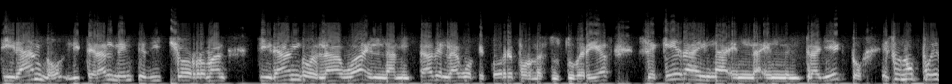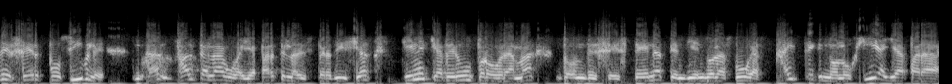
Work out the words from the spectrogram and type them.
tirando, literalmente dicho, Román, tirando el agua, en la mitad del agua que corre por nuestras tuberías, se queda en, la, en, la, en el trayecto. Eso no puede ser posible. Falta el agua y aparte la desperdicias, tiene que haber un programa donde se estén atendiendo las fugas. Hay tecnología ya para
